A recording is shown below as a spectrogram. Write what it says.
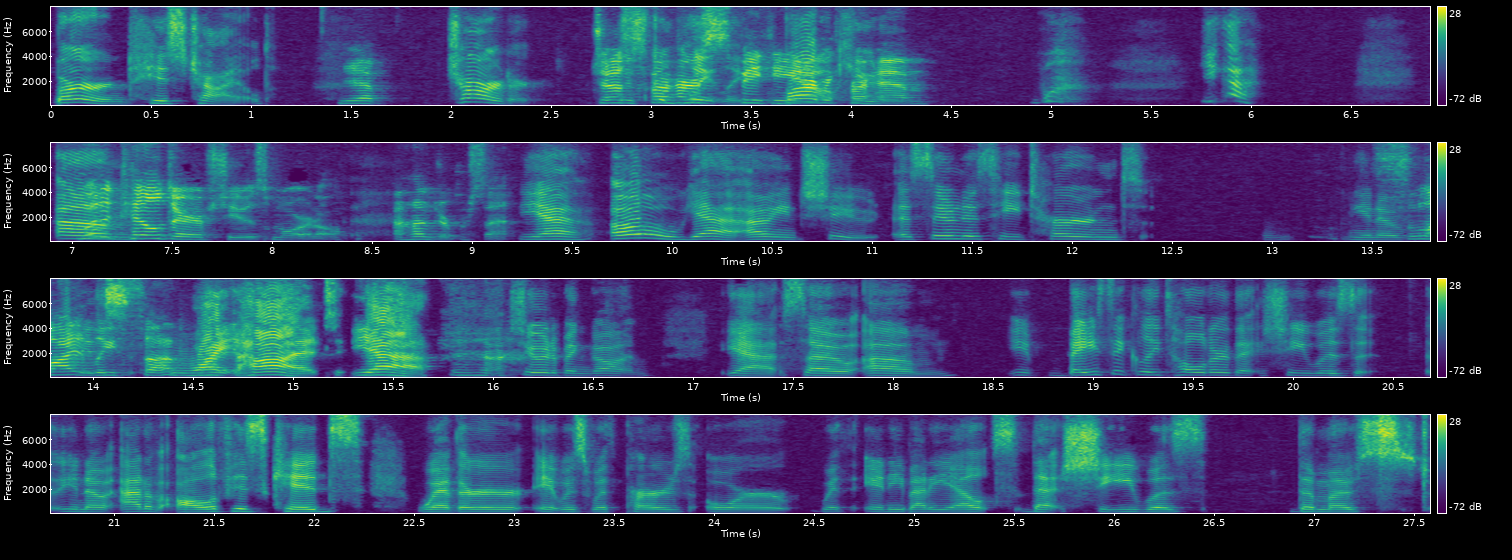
burned his child. Yep. Charter. Just, Just for her completely speaking out for him. Yeah. Would Um, have killed her if she was mortal. hundred percent. Yeah. Oh, yeah. I mean, shoot. As soon as he turned, you know, Slightly sun white hot. Yeah. She would have been gone. Yeah. So, um, basically told her that she was, you know, out of all of his kids, whether it was with Perse or with anybody else, that she was the most,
